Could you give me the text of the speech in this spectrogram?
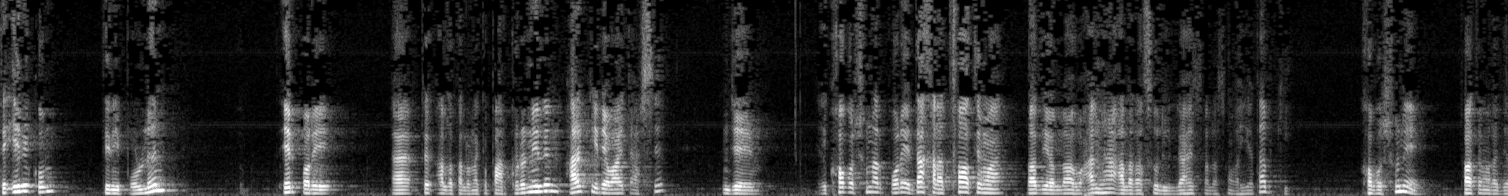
তো এরকম তিনি পড়লেন। এরপরে আল্লাহ তালা ওনাকে পার করে নিলেন। আরেকটি রেওয়ায়ত আসছে যে, এই খবর শোনার পরে, দাখালাত ফাতেমা রাজি আল্লাহ আনহা আল্লাহ রাসুল্লাহ তাব কি খবর শুনে ফাতেমা রাজি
